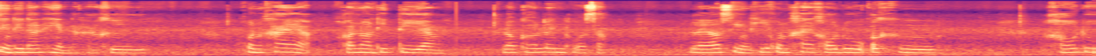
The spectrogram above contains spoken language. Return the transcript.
สิ่งที่นัทเห็นนะคะคือ คนไข้อะเขานอนที่เตียง แล้วก็เล่นโทรศัพท์ แล้วสิ่งที่คนไข้เขาดูก็คือเขาดู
